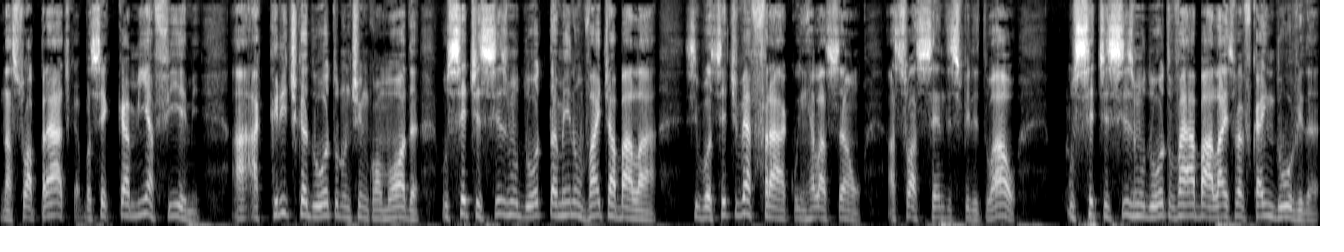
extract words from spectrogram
na sua prática, você caminha firme. A, a, crítica do outro não te incomoda, o ceticismo do outro também não vai te abalar. Se você estiver fraco em relação à sua senda espiritual, o ceticismo do outro vai abalar e você vai ficar em dúvida.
